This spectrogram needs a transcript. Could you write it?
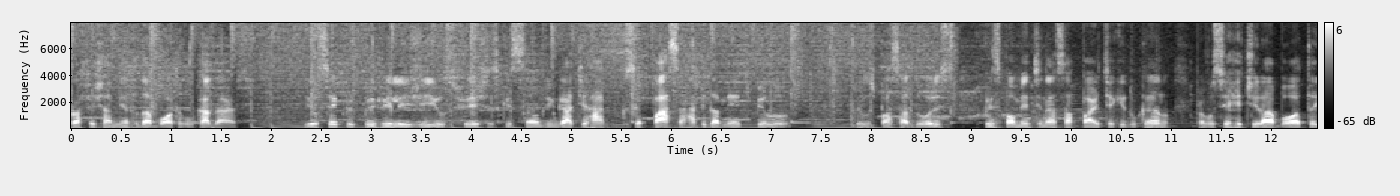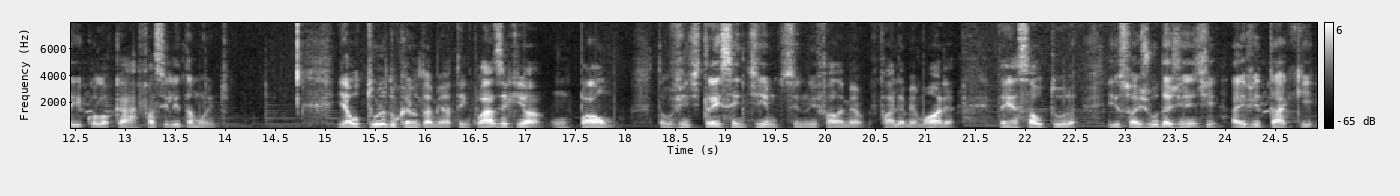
para fechamento da bota com cadarço. Eu sempre privilegio os feixes que são de engate rápido, que você passa rapidamente pelo, pelos passadores, principalmente nessa parte aqui do cano, para você retirar a bota e colocar, facilita muito. E a altura do cano também, ó, tem quase aqui ó, um palmo, então 23 centímetros, se não me falha a memória, tem essa altura. Isso ajuda a gente a evitar que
